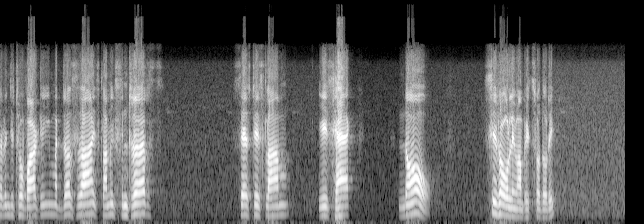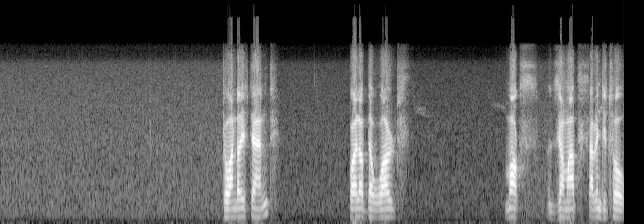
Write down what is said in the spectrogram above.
72 party, madrasa, Islamic centers, says Islam is hack. No, Sifa Imam Fitz Chaudhary. to understand all of the world's mocks Jamaat 72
